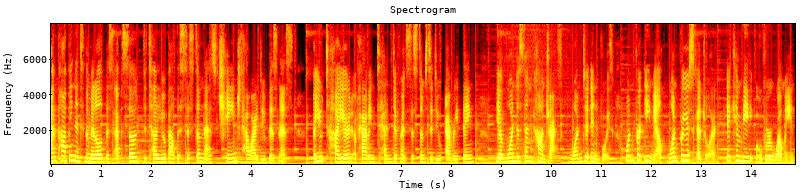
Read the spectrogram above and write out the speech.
I'm popping into the middle of this episode to tell you about the system that has changed how I do business. Are you tired of having 10 different systems to do everything? You have one to send contracts, one to invoice, one for email, one for your scheduler. It can be overwhelming.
